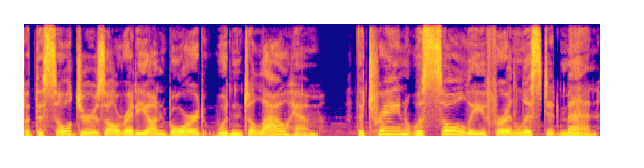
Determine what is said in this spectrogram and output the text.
but the soldiers already on board wouldn't allow him. The train was solely for enlisted men,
